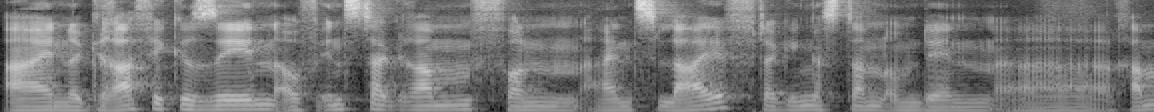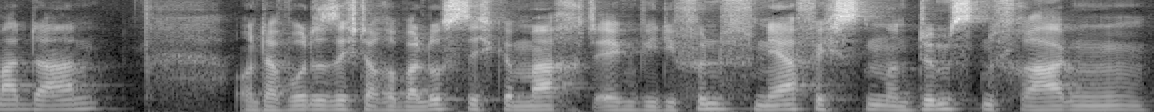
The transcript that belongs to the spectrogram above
eine Grafik gesehen auf Instagram von 1 Live. Da ging es dann um den äh, Ramadan. Und da wurde sich darüber lustig gemacht, irgendwie die fünf nervigsten und dümmsten Fragen,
